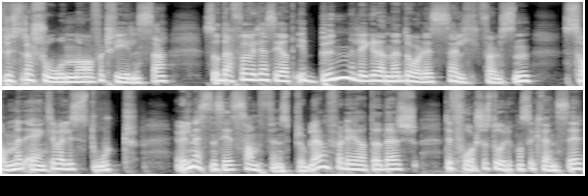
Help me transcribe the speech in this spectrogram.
frustrasjon og fortvilelse. Så derfor vil jeg si at i bunn ligger denne dårlige selvfølelsen som et egentlig veldig stort jeg vil nesten si et samfunnsproblem, fordi det, det får så store konsekvenser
